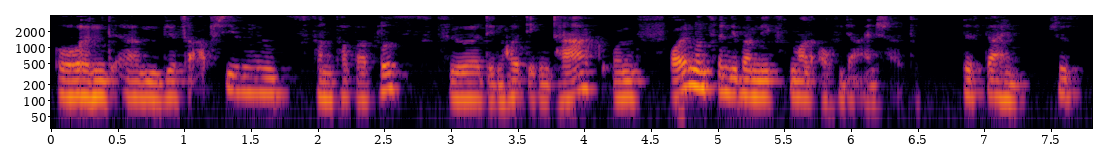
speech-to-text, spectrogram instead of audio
Und ähm, wir verabschieden uns von Papa Plus für den heutigen Tag und freuen uns, wenn ihr beim nächsten Mal auch wieder einschaltet. Bis dahin. Tschüss.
